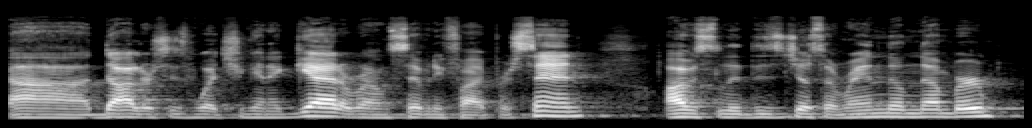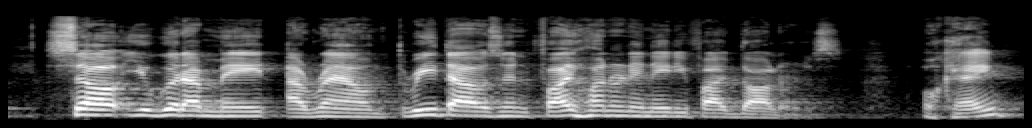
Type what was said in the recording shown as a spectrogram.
uh, dollars is what you're to get, around 75%. Obviously, this is just a random number. So you could have made around $3,585. Okay?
